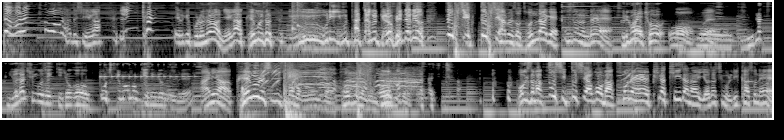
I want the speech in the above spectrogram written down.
떠버려 하듯이 얘가 리카 이렇게 부르면 얘가 괴물들 음, 우리 유타짱을 괴롭혔냐며 뜯지 뜯지 하면서 존나게 웃으는데 그리고 아니 저 어, 왜? 여자 여자친구 새끼 저거 꽃 씹어먹게 생겼는데. 아니야 괴물을 씹어 먹어 거기서 저주거든 저주들 아 진짜. 거기서 막 뚜시 뚜시 하고 막 손에 피가 튀잖아 이 여자친구 리카 손에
